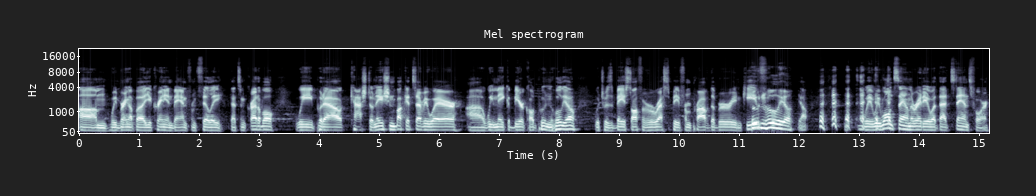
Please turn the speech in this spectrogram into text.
Um, we bring up a Ukrainian band from Philly. That's incredible. We put out cash donation buckets everywhere. Uh, we make a beer called Putin Huylo, which was based off of a recipe from Pravda Brewery in Kiev. Putin Huylo. Yeah. we, we won't say on the radio what that stands for.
